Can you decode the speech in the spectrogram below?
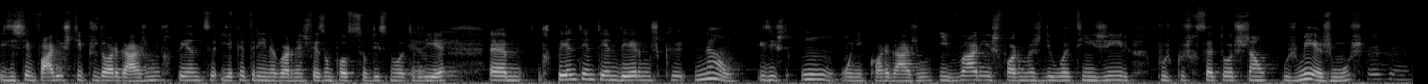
existem vários tipos de orgasmo, de repente, e a Catarina Gornes fez um post sobre isso no outro dia, um, de repente entendermos que não, existe um único orgasmo e várias formas de o atingir porque os receptores são os mesmos. Uhum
